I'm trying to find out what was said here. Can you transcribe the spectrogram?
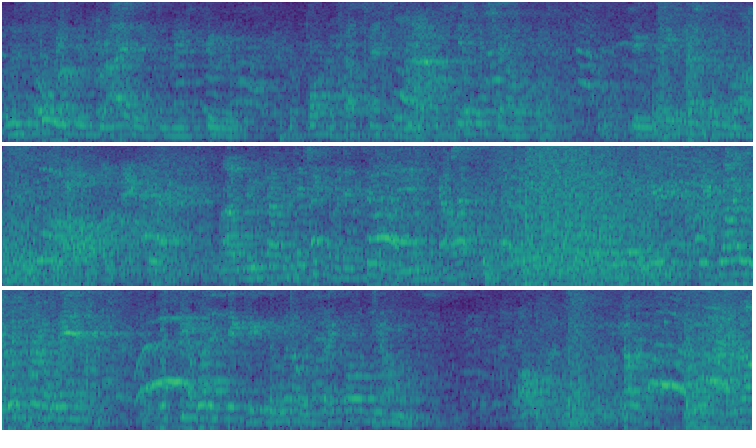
Well, there's always the drive from these two to, to perform the best match of the night, to steal the show. To the best in the roster. A lot of new competition coming in too, young talent. Jay Flyer with a whisper to win. This be what it takes to get the win over Cyclone Jones. Whoa, man. Cover. No.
